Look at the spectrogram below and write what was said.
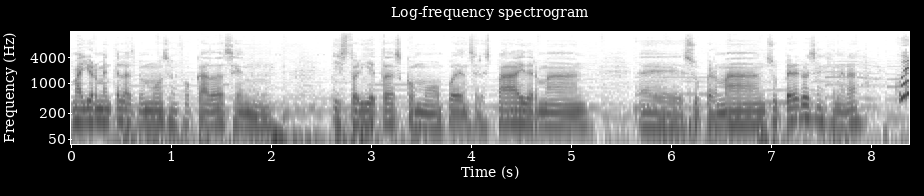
mayormente las vemos enfocadas en historietas como pueden ser Spider-Man, eh, Superman, superhéroes en general. ¿Cuál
